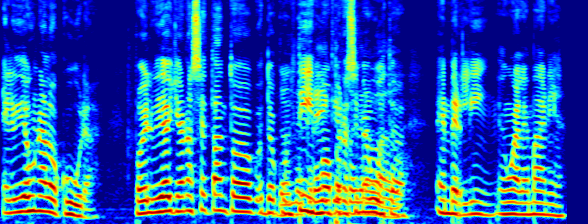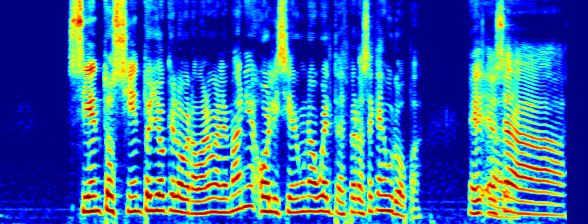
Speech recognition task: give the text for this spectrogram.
el video es una locura. Porque el video yo no sé tanto de ocultismo, pero sí me grabado? gusta. En Berlín, en Alemania. Siento, siento yo que lo grabaron en Alemania o le hicieron una vuelta, pero sé que es Europa. Eh. O sea,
